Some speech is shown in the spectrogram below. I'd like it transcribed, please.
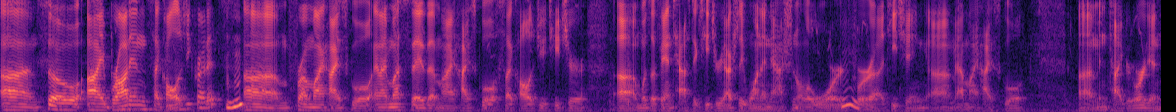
Um, so I brought in psychology credits mm-hmm. um, from my high school, and I must say that my high school psychology teacher um, was a fantastic teacher. He actually won a national award mm. for uh, teaching um, at my high school. Um, in Tigard, Oregon.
